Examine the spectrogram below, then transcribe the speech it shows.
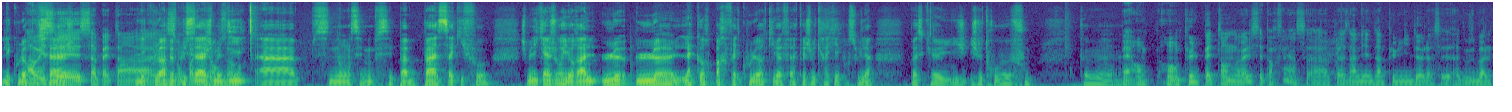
les couleurs Ah plus oui, sages, ça pète. hein. les couleurs un peu plus sages, je me dis, ah, non, c'est pas, pas ça qu'il faut. Je me dis qu'un jour, il y aura le le- l'accord parfait de couleur qui va faire que je vais craquer pour celui-là, parce que je, je le trouve fou. Comme, euh, Ben, en, en pull pétant de Noël, c'est parfait. hein, ça, à la place d'un pull Lidl à, à 12 balles.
